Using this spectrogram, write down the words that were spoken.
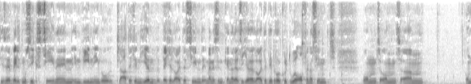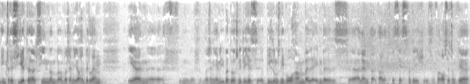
diese Weltmusikszene in, in Wien irgendwo klar definieren, welche Leute es sind. Ich meine, es sind generell sicher Leute, die ein bisschen kulturoffener sind und, und, ähm, und interessierter halt sind und wahrscheinlich auch ein bisschen ein, eher ein, äh, wahrscheinlich ein überdurchschnittliches Bildungsniveau haben, weil eben das äh, allein dadurch, das setzt natürlich ist eine Voraussetzung für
